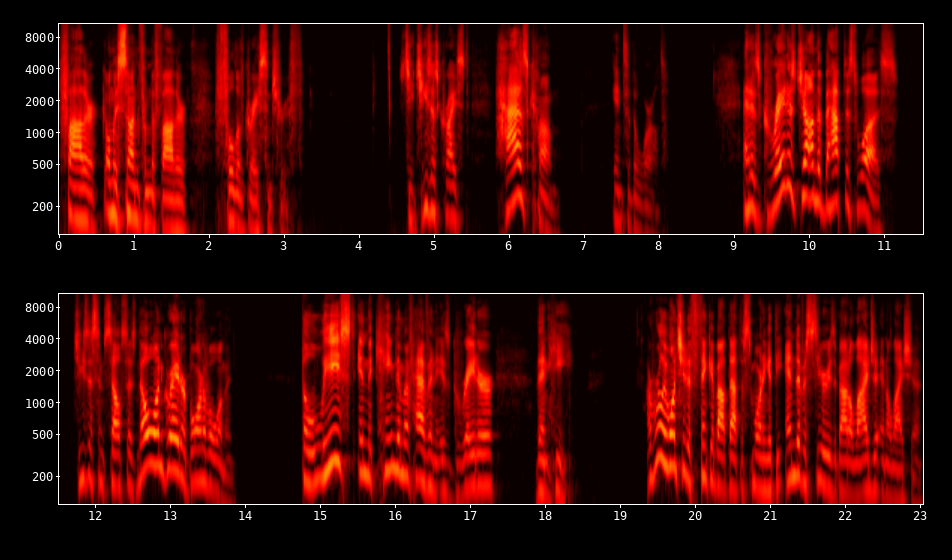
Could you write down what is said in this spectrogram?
Father, only Son from the Father, full of grace and truth. See, Jesus Christ has come into the world. And as great as John the Baptist was, Jesus himself says, No one greater born of a woman. The least in the kingdom of heaven is greater than he. I really want you to think about that this morning at the end of a series about Elijah and Elisha.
